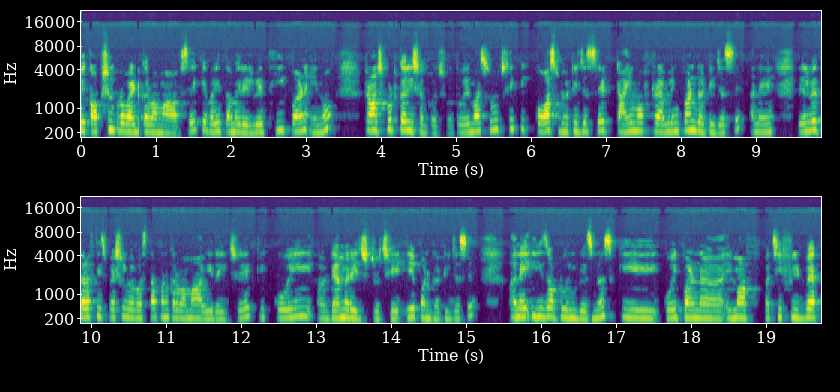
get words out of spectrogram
એક ઓપ્શન પ્રોવાઈડ કરવામાં આવશે કે ભાઈ તમે રેલવેથી પણ એનો ટ્રાન્સપોર્ટ કરી શકો છો. તો એમાં શું છે કે કોસ્ટ ઘટી જશે ટાઈમ ઓફ ટ્રાવેલિંગ પણ ઘટી જશે અને રેલવે તરફથી સ્પેશિયલ વ્યવસ્થા પણ કરવામાં આવી રહી છે કે કોઈ ડેમેરેજ જો છે એ પણ ઘટી જશે. અને ઇઝ ઓફ ડુઈંગ બિઝનેસ કે કોઈ પણ એમાં પછી ફીડબેક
